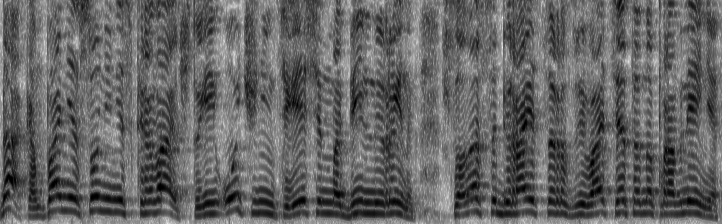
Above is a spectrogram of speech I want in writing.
Да, компания Sony не скрывает, что ей очень интересен мобильный рынок, что она собирается развивать это направление,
